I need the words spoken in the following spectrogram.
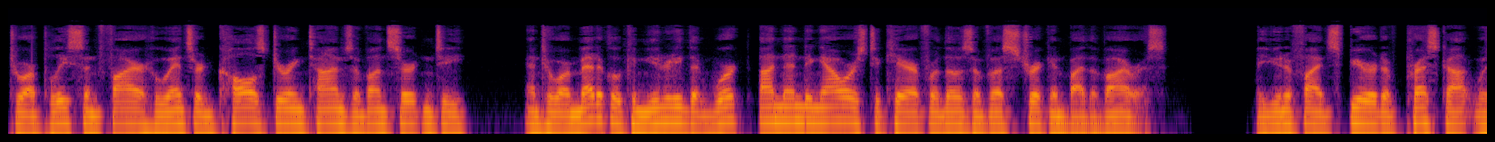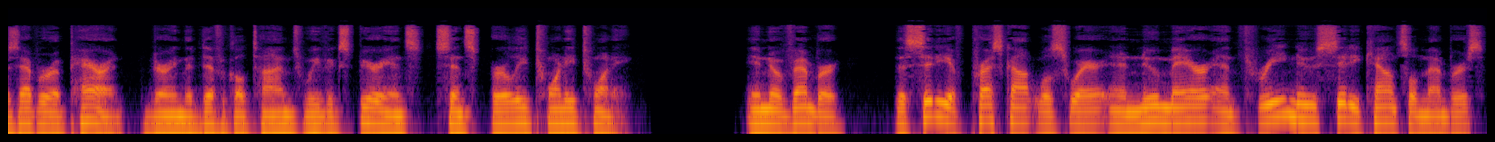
to our police and fire who answered calls during times of uncertainty, and to our medical community that worked unending hours to care for those of us stricken by the virus. The unified spirit of Prescott was ever apparent during the difficult times we've experienced since early 2020. In November, the city of Prescott will swear in a new mayor and three new city council members.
